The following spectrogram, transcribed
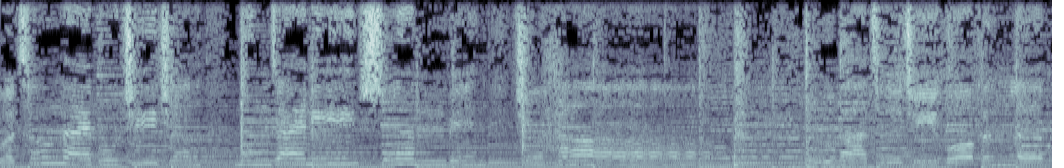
我从来不计较，能在你身边就好。不怕自己过分乐观，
